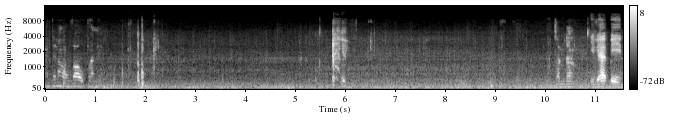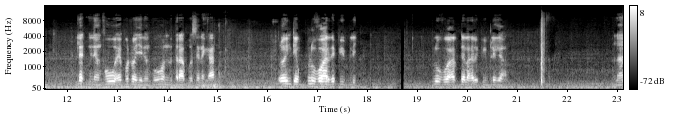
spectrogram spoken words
maintenant on va au palais If you have been fo e potoje ɗen fo honno drapeau sénégal ɗo inte pleuvoir république pleuvoir de la république a la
